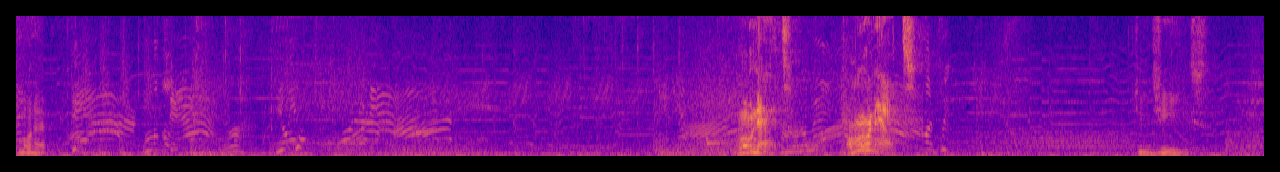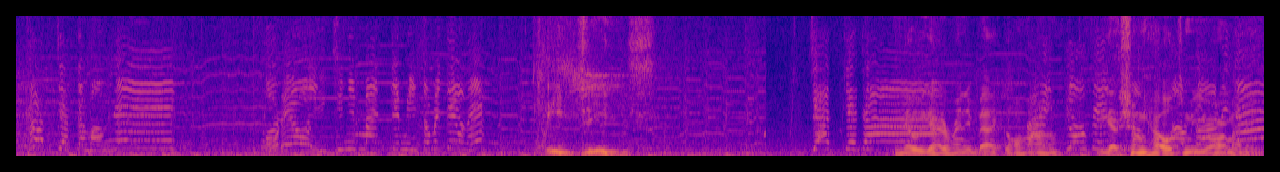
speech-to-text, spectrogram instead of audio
Come on that. I'm on that! I'm on that! GG's. Hey, jeez. Now we gotta run it back, Gohan. You gotta show me how ultimate you are, my nigga.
